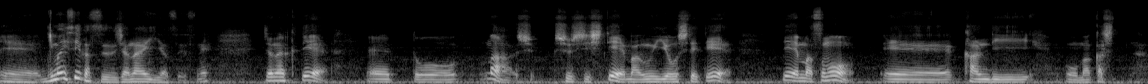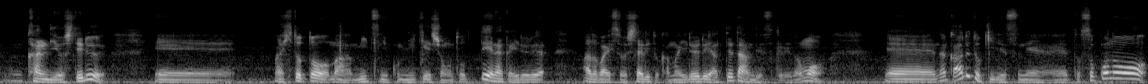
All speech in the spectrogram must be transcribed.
えー、義妹生活じゃないやつですね。じゃなくて、えーっと、まあ、出出資して、まあ、運用してて、で、まあ、その、えー管理を任し、管理をしてる、えーまあ、人と、まあ、密にコミュニケーションを取って、なんかいろいろアドバイスをしたりとか、いろいろやってたんですけれども、えーなんかある時ですね、えーっと、そこの、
